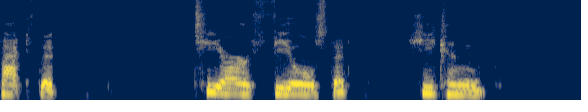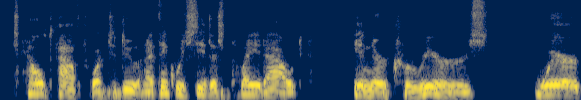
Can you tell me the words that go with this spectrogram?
fact that TR feels that he can tell Taft what to do. And I think we see this played out in their careers where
